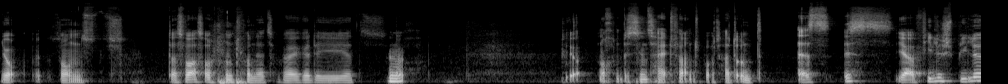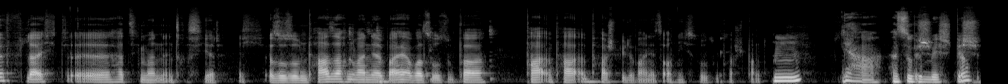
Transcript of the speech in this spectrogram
Jo, sonst, das war's auch schon von der Zuckerecke, die jetzt Ja. noch, ja, noch ein bisschen Zeit veransprucht hat. Und es ist, ja, viele Spiele, vielleicht äh, hat es jemanden interessiert. Ich, also so ein paar Sachen waren ja dabei, aber so super, paar, ein paar, ein paar Spiele waren jetzt auch nicht so super spannend. Mhm. Ja, hast du Besch- gemischt, ne? Besch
